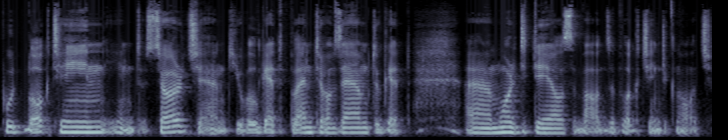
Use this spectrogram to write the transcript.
put blockchain into search, and you will get plenty of them to get more details about the blockchain technology.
